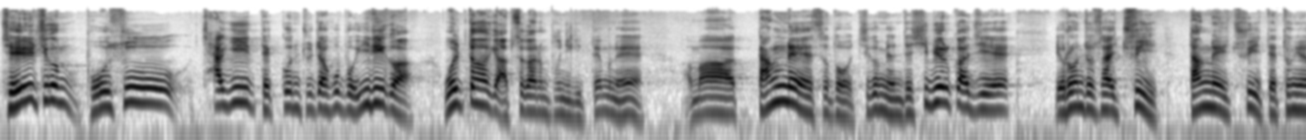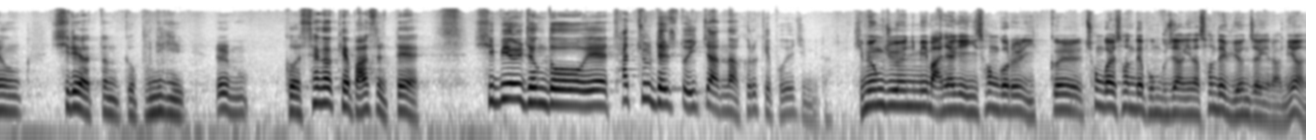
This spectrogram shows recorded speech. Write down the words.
제일 지금 보수 차기 대권 주자 후보 1위가 월등하게 앞서가는 분이기 때문에 아마 당내에서도 지금 현재 12월까지의 여론조사의 추이, 당내의 추이, 대통령실의 어떤 그 분위기를 그 생각해 봤을 때 12월 정도에 차출될 수도 있지 않나 그렇게 보여집니다. 김영주 의원님이 만약에 이 선거를 이끌 총괄 선대본부장이나 선대위원장이라면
